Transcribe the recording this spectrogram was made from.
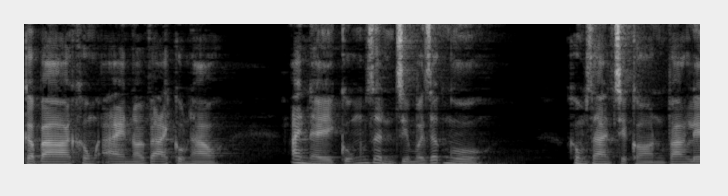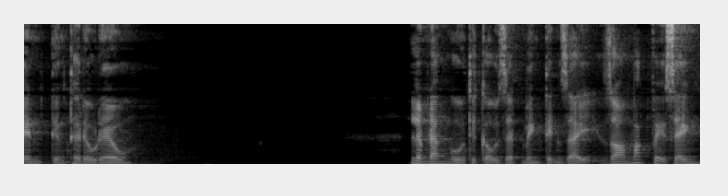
Cả ba không ai nói với ai câu nào, ai nấy cũng dần chìm vào giấc ngủ. Không gian chỉ còn vang lên tiếng thở đều đều. Lâm đang ngủ thì cậu giật mình tỉnh dậy do mắc vệ sinh.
